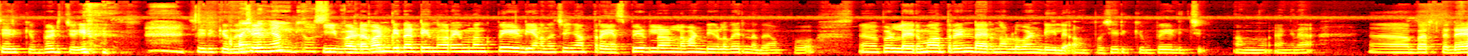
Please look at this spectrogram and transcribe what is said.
ശരിക്കും പേടിച്ചു പോയി ശരിക്കും എന്ന് വെച്ച് കഴിഞ്ഞാൽ ഇവിടെ വണ്ടി തട്ടി എന്ന് പറയുമ്പോൾ നമുക്ക് പേടിയാണെന്ന് വെച്ച് കഴിഞ്ഞാൽ അത്രയും സ്പീഡിലാണല്ലോ വണ്ടികൾ വരുന്നത്. അപ്പോൾ പിള്ളേർ മാത്രമേ ഉണ്ടായിരുന്നുള്ളൂ വണ്ടിയിൽ അപ്പോൾ ശരിക്കും പേടിച്ചു. അന്ന് അങ്ങനെ ബർത്ത്ഡേ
